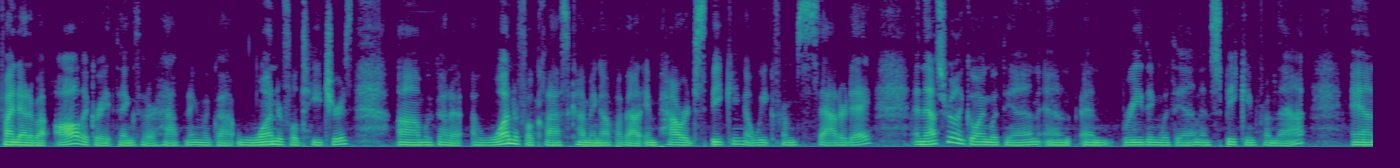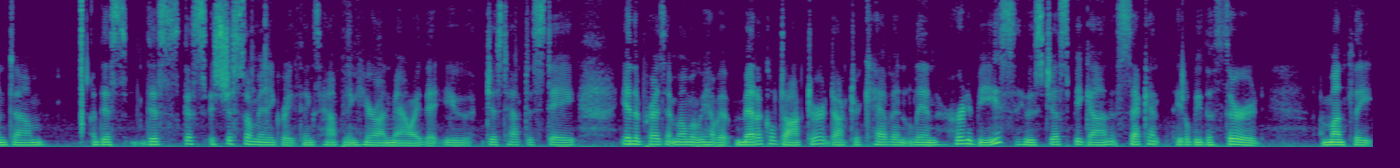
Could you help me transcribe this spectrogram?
Find out about all the great things that are happening. We've got wonderful teachers. Um, we've got a, a wonderful class coming up about empowered speaking a week from Saturday. And that's really going within and, and breathing within and speaking from that. And um, this this it's just so many great things happening here on Maui that you just have to stay in the present moment. We have a medical doctor, Dr. Kevin Lynn Hurtubise, who's just begun. Second, it'll be the third monthly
